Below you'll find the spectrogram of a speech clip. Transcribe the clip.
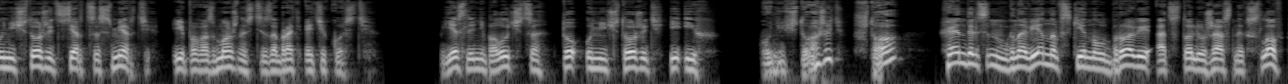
уничтожить сердце смерти и, по возможности, забрать эти кости. Если не получится, то уничтожить и их. «Уничтожить? Что?» Хендельсон мгновенно вскинул брови от столь ужасных слов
